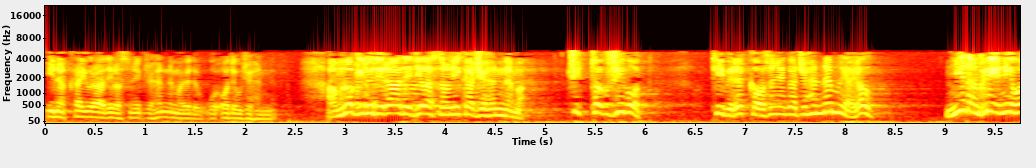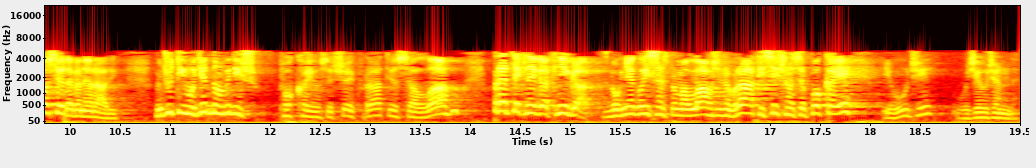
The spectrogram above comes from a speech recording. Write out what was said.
i na kraju radi dijela stanovnika džehennema i ode, ode u džehennem a mnogi ljudi rade djela stanovnika džehennema čitav život ti bi rekao za njega džehennemlija, jel? Nijedan grije nije ostavio da ga ne radi. Međutim, odjednom vidiš, pokajao se čovjek, vratio se Allahu, pretekne ga knjiga, zbog njegove istine sprem Allahu, vrati, slično se pokaje i uđe, uđe u džennet.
